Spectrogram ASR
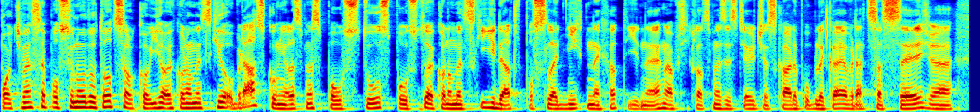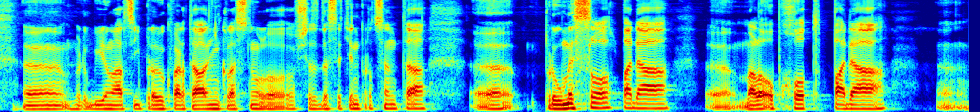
Pojďme se posunout do toho celkového ekonomického obrázku. Měli jsme spoustu, spoustu ekonomických dat v posledních dnech a týdnech. Například jsme zjistili, že Česká republika je v recesi, že e, hrubý domácí produkt kvartální klesnul o 60%, e, průmysl padá, e, maloobchod padá. E,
